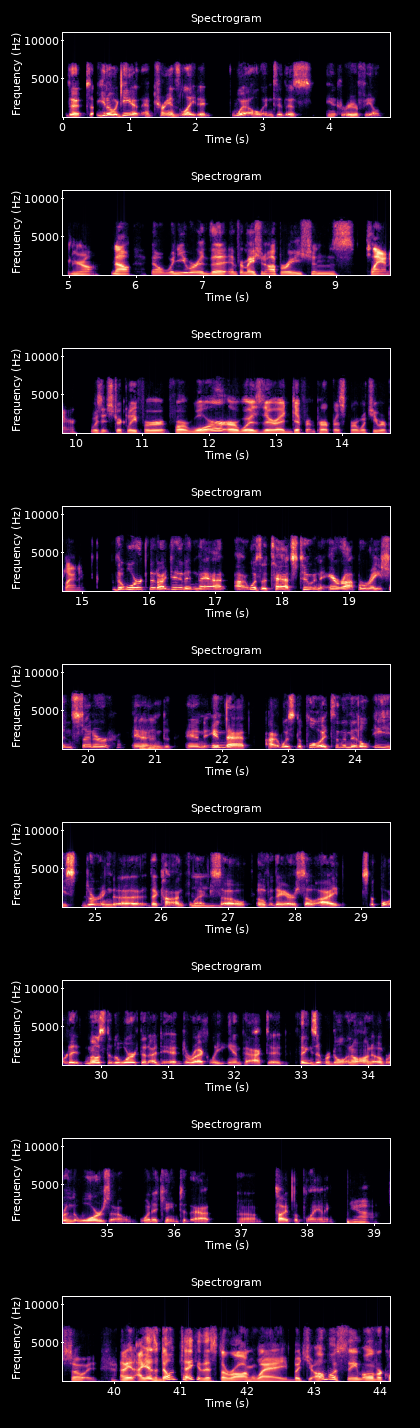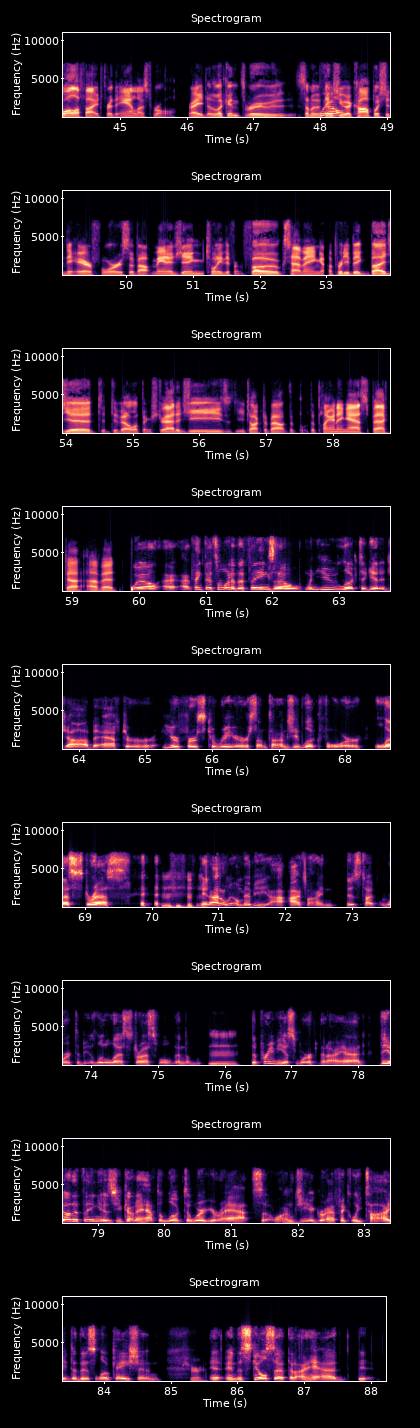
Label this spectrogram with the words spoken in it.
that, uh, you know, again, that translated well into this you know, career field. Yeah. Now, now, when you were the information operations planner, was it strictly for for war, or was there a different purpose for what you were planning? The work that I did in that, I was attached to an air operations center, and mm-hmm. and in that was deployed to the Middle East during the the conflict. Mm. So over there, so I supported most of the work that I did directly impacted things that were going on over in the war zone when it came to that um, type of planning. Yeah. So, I mean, I guess don't take this the wrong way, but you almost seem overqualified for the analyst role right? Looking through some of the well, things you accomplished in the Air Force about managing 20 different folks, having a pretty big budget, developing strategies. You talked about the, the planning aspect uh, of it. Well, I, I, think that's one of the things, though, when you look to get a job after your first career, sometimes you look for less stress. And I don't know, maybe I, I, find this type of work to be a little less stressful than the mm. the previous work that I had. The other thing is you kind of have to look to where you're at. So I'm mm. geographically tied to this location. Sure. And, and the skill set that I had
